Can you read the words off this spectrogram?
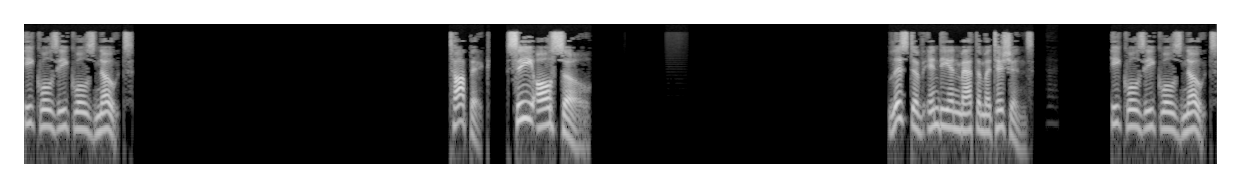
Equals equals notes. Topic. See also. List of Indian mathematicians. Equals equals notes.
